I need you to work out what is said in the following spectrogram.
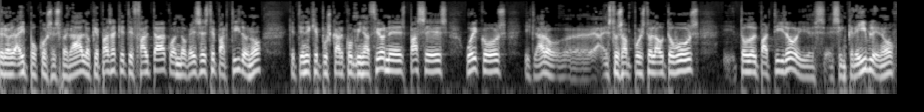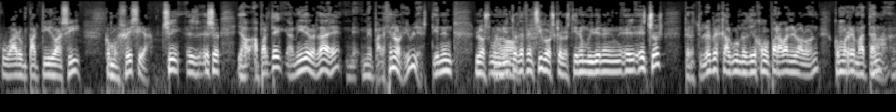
pero hay pocos, es verdad. Lo que pasa es que te falta cuando ves este partido, ¿no? Que tienes que buscar combinaciones, pases, huecos, y claro, eh, estos han puesto el autobús todo el partido y es, es, increíble, ¿no? Jugar un partido así como Suecia. Sí, es, eso. Y a, aparte, a mí de verdad, ¿eh? me, me, parecen horribles. Tienen los movimientos no. defensivos que los tienen muy bien en, en, hechos, pero tú les ves que algunos de ellos cómo paraban el balón, cómo rematan. Ah.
